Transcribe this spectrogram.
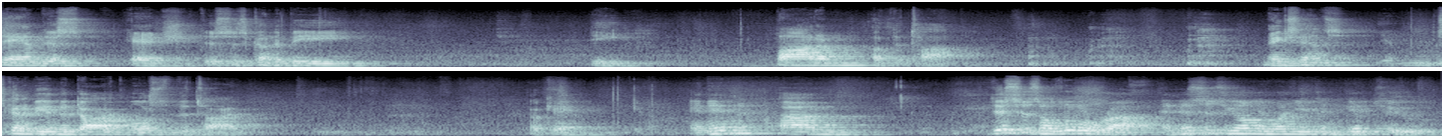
Sam, this edge, this is going to be the bottom of the top. Make sense? Yep. It's going to be in the dark most of the time. Okay? And then um, this is a little rough, and this is the only one you can get to.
